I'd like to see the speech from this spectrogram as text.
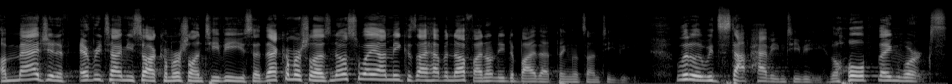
Imagine if every time you saw a commercial on TV, you said, That commercial has no sway on me because I have enough. I don't need to buy that thing that's on TV. Literally, we'd stop having TV. The whole thing works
